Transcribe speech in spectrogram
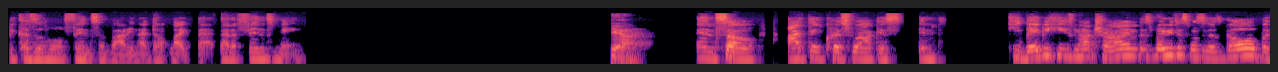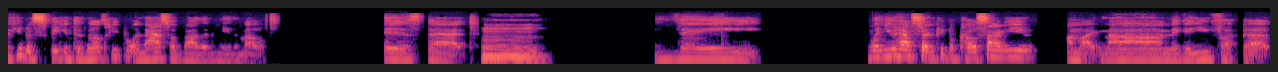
because it will offend somebody and i don't like that. That offends me. Yeah. And so i think chris rock is in he maybe he's not trying this maybe this wasn't his goal but he was speaking to those people and that's what bothered me the most is that mm. they when you have certain people co-sign you i'm like nah nigga you fucked up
